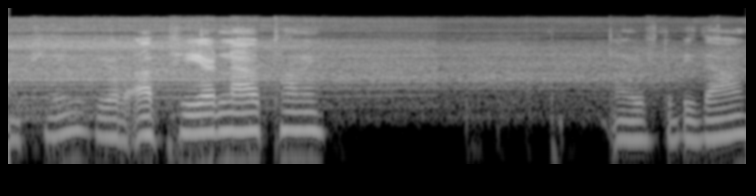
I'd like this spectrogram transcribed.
Okay, we are up here now, Tommy. I have to be down.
